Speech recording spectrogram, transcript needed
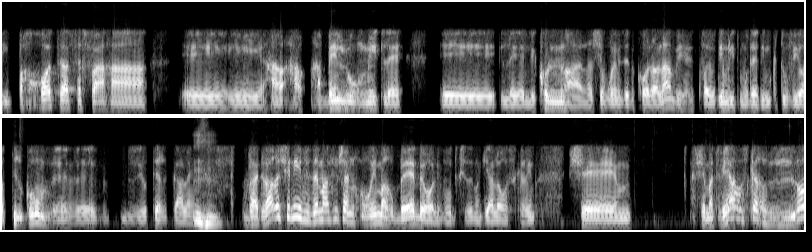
היא פחות השפה הבינלאומית אה, לקולנוע, אנשים רואים את זה בכל העולם וכבר יודעים להתמודד עם כתוביות תרגום וזה יותר קל להם. והדבר השני, וזה משהו שאנחנו רואים הרבה בהוליווד כשזה מגיע לאוסקרים. שמצביעי האוסקר לא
